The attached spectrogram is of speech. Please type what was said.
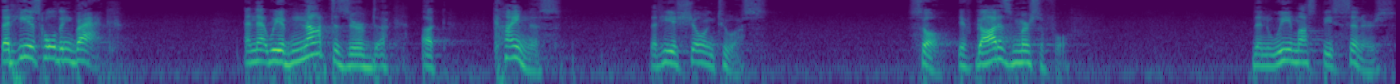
that He is holding back. And that we have not deserved a, a kindness that He is showing to us. So, if God is merciful, then we must be sinners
